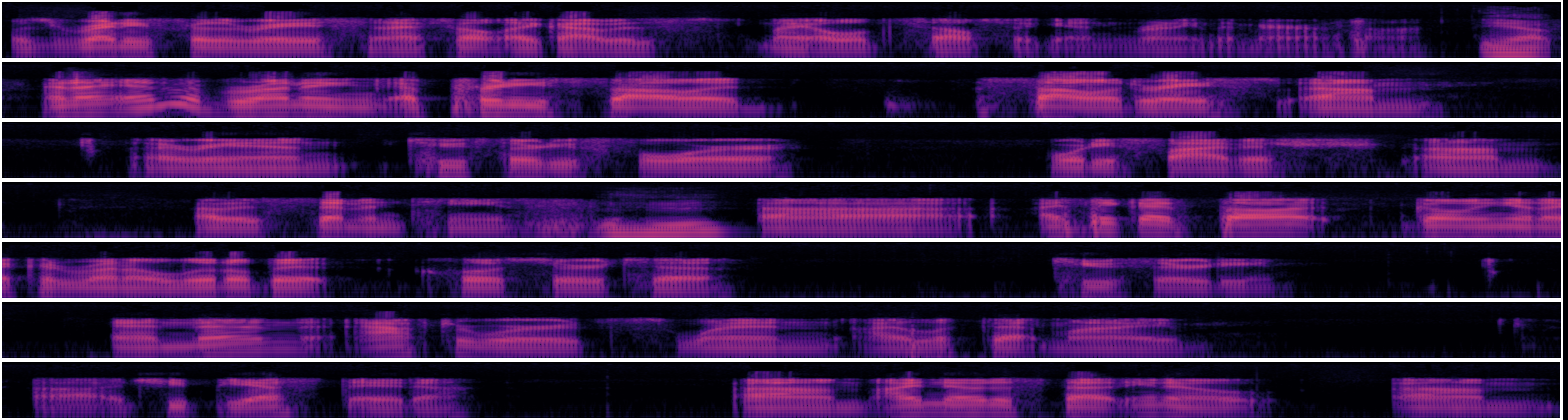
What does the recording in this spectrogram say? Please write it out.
was ready for the race, and I felt like I was my old self again, running the marathon. Yep. And I ended up running a pretty solid solid race. Um, I ran 234, 45 ish. Um, I was 17th. hmm Uh, I think I thought going in I could run a little bit closer to 230. And then afterwards, when I looked at my uh, GPS data, um, I noticed that, you know, um,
